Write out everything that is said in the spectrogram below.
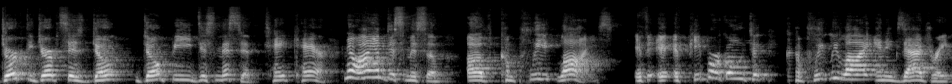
Derp the Derp says, "Don't don't be dismissive. Take care." No, I am dismissive of complete lies. If, if people are going to completely lie and exaggerate,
